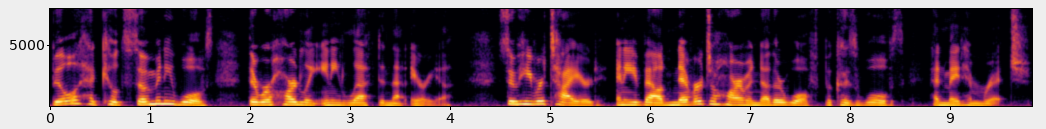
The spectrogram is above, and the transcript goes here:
Bill had killed so many wolves there were hardly any left in that area. So he retired, and he vowed never to harm another wolf because wolves had made him rich.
